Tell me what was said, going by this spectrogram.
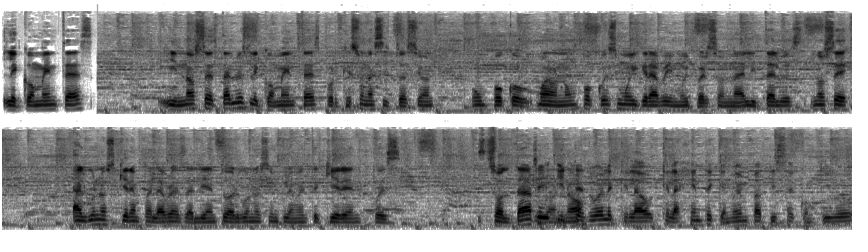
le comentas y no sé, tal vez le comentas porque es una situación un poco, bueno, no un poco, es muy grave y muy personal y tal vez, no sé, algunos quieren palabras de aliento, algunos simplemente quieren, pues, soltarlo, Sí, y ¿no? te duele que la, que la gente que no empatiza contigo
